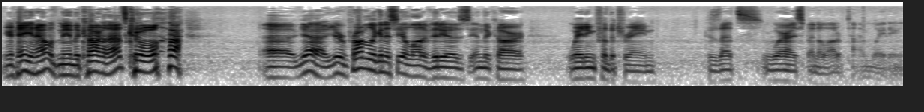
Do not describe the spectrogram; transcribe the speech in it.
You're hanging out with me in the car. That's cool. uh, yeah, you're probably going to see a lot of videos in the car waiting for the train because that's where I spend a lot of time waiting.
